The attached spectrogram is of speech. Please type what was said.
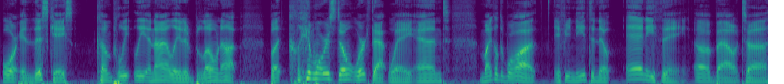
or in this case, completely annihilated, blown up. But claymores don't work that way, and Michael Dubois, if you need to know anything about uh,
